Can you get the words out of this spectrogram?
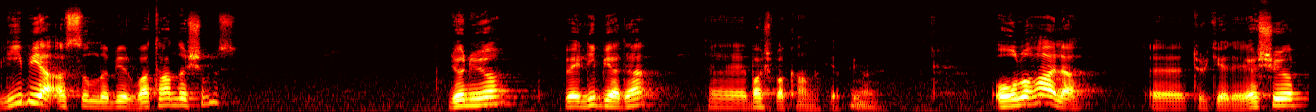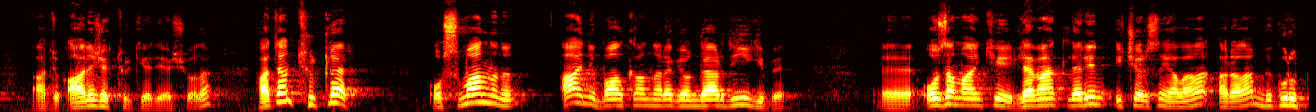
Libya asıllı bir vatandaşımız dönüyor ve Libya'da e, başbakanlık yapıyor. Oğlu hala e, Türkiye'de yaşıyor. Artık ailecek Türkiye'de yaşıyorlar. Zaten Türkler Osmanlı'nın aynı Balkanlara gönderdiği gibi e, o zamanki Leventlerin içerisinde yalanan, aralan bir grup.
